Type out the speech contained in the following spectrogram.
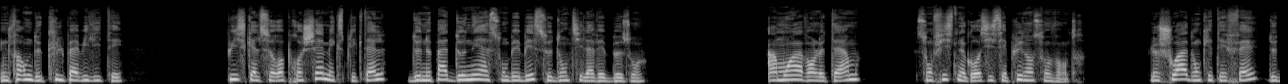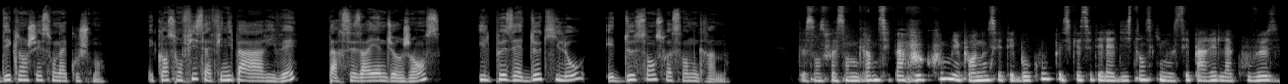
une forme de culpabilité, puisqu'elle se reprochait, m'explique-t-elle, de ne pas donner à son bébé ce dont il avait besoin. Un mois avant le terme, son fils ne grossissait plus dans son ventre. Le choix a donc été fait de déclencher son accouchement. Et quand son fils a fini par arriver, par césarienne d'urgence, il pesait 2 kg et 260 grammes. 260 grammes, c'est pas beaucoup, mais pour nous, c'était beaucoup parce que c'était la distance qui nous séparait de la couveuse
